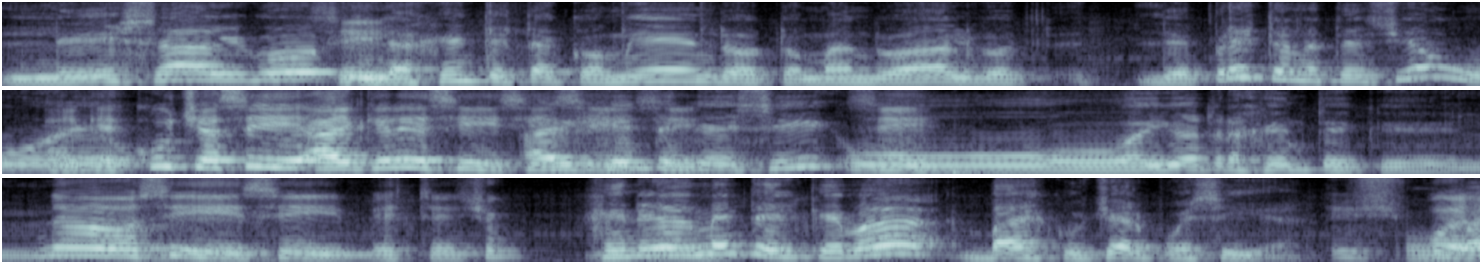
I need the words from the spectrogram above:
lees algo Sí. y la gente está comiendo o tomando algo? ¿Le prestan atención? O Al que escucha, sí, al que lee, sí, sí. ¿Hay sí, gente que sí, Sí. o hay otra gente que... No, sí, sí. Este, yo, Generalmente el que va va a escuchar poesía. bueno,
